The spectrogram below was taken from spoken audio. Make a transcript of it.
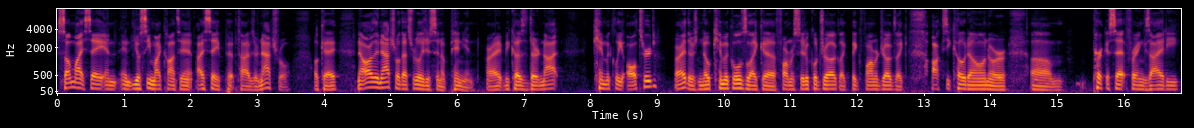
Some might say, and, and you'll see my content, I say peptides are natural. Okay. Now, are they natural? That's really just an opinion. All right. Because they're not chemically altered. All right. There's no chemicals like a pharmaceutical drug, like big pharma drugs like oxycodone or um, Percocet for anxiety.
